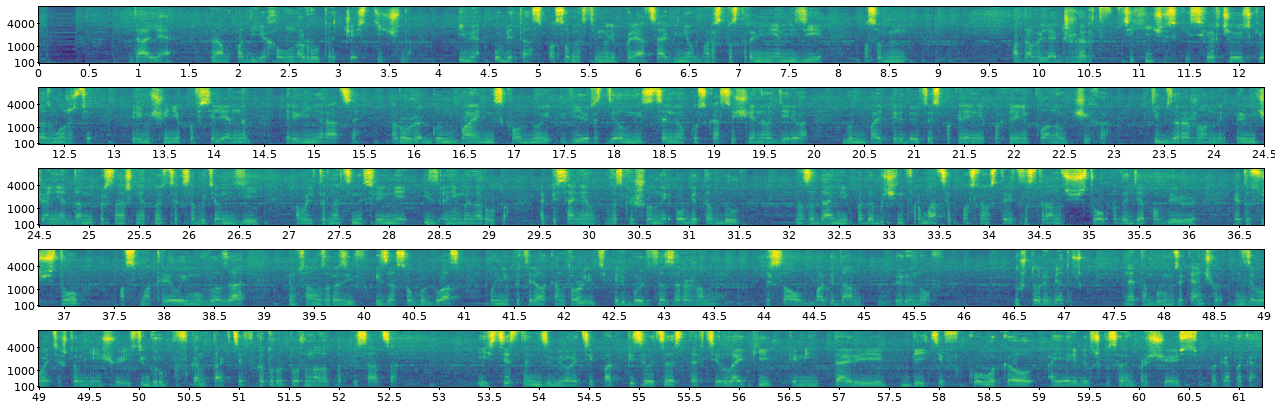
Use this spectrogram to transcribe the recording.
Далее. К нам подъехал Наруто частично. Имя Обита, способности манипуляции огнем, распространение амнезии, способен подавлять жертв психически, сверхчеловеческие возможности, перемещение по вселенным, регенерация. Оружие Гунбай нескладной веер, сделанный из цельного куска священного дерева. Гунбай передается из поколения в поколение клана Учиха. Тип зараженный. Примечание. Данный персонаж не относится к событиям амнезии, а в альтернативное население из аниме Наруто. Описание. Воскрешенный Обита был на задании по добыче информации. После он встретил странное существо, подойдя поближе. Это существо посмотрело ему в глаза, тем самым заразив из особых глаз, он не потерял контроль и теперь борется с зараженными. Прислал Богдан Горюнов. Ну что, ребятушки, на этом будем заканчивать. Не забывайте, что у меня еще есть группа ВКонтакте, в которую тоже надо подписаться. И, естественно, не забывайте подписываться, ставьте лайки, комментарии, бейте в колокол. А я, ребятушки, с вами прощаюсь. Пока-пока.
